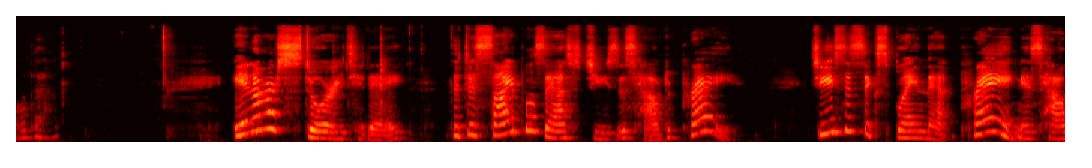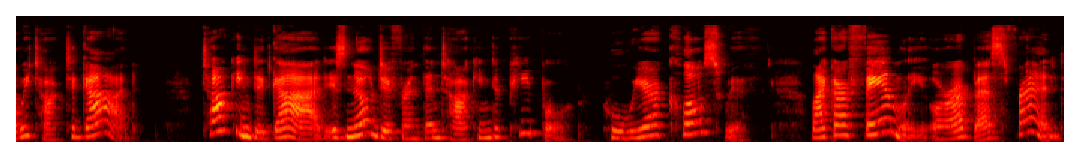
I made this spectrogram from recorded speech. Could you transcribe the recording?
Hold that. In our story today, the disciples asked Jesus how to pray. Jesus explained that praying is how we talk to God. Talking to God is no different than talking to people who we are close with like our family or our best friend.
